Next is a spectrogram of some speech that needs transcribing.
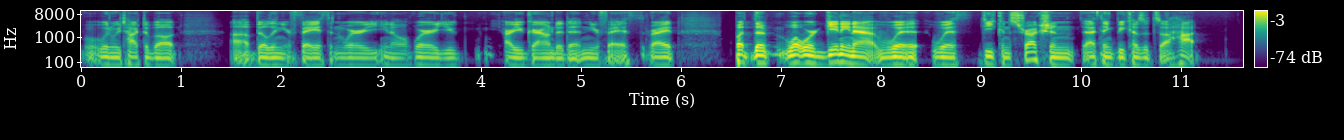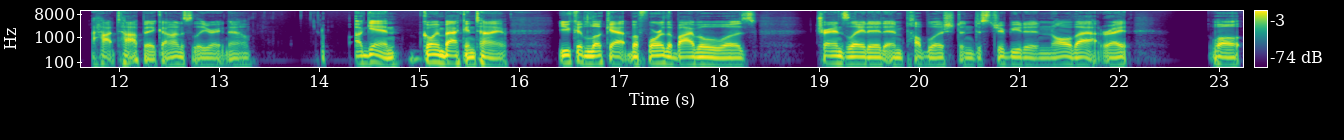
when we talked about uh, building your faith and where you know where you are you grounded in your faith, right? But the what we're getting at with with deconstruction, I think, because it's a hot hot topic, honestly, right now. Again, going back in time, you could look at before the Bible was translated and published and distributed and all that, right? Well,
